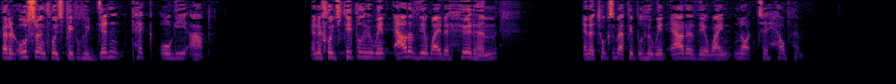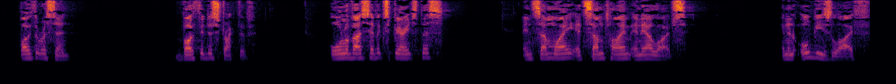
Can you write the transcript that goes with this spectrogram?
but it also includes people who didn't pick Augie up. It includes people who went out of their way to hurt him, and it talks about people who went out of their way not to help him. Both are a sin. Both are destructive. All of us have experienced this in some way at some time in our lives. And in Augie's life,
